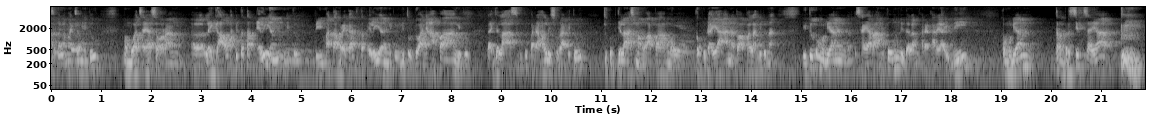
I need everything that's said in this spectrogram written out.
segala macam iya. itu membuat saya seorang uh, legal tapi tetap alien gitu. Hmm. Di mata mereka tetap alien gitu. Ini tujuannya apa gitu. Gak jelas gitu. Padahal di surat itu cukup jelas mau apa, mau iya. kebudayaan atau apalah gitu. Nah, itu kemudian saya rangkum di dalam karya-karya ini. Kemudian terbersit saya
